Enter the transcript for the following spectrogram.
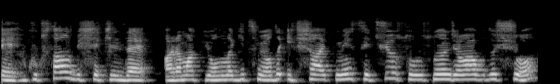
e, hukuksal bir şekilde aramak yoluna gitmiyor da ifşa etmeyi seçiyor sorusunun cevabı da şu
